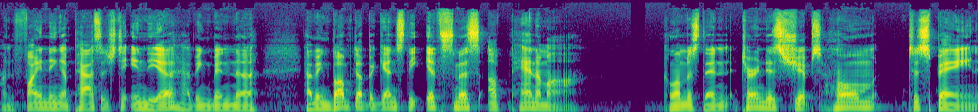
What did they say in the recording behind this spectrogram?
on finding a passage to India, having been uh, having bumped up against the Isthmus of Panama. Columbus then turned his ships home to Spain.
